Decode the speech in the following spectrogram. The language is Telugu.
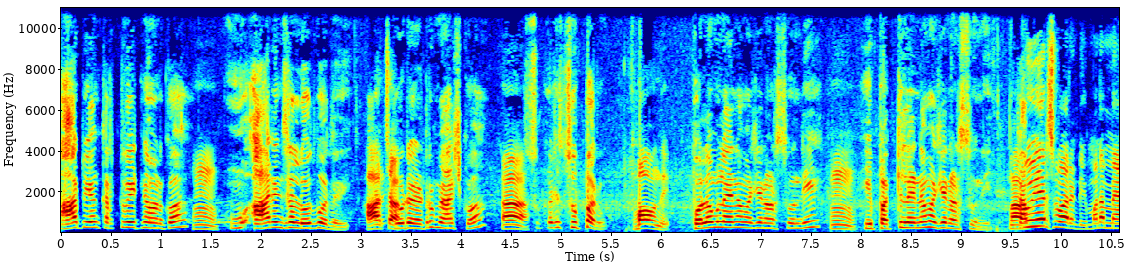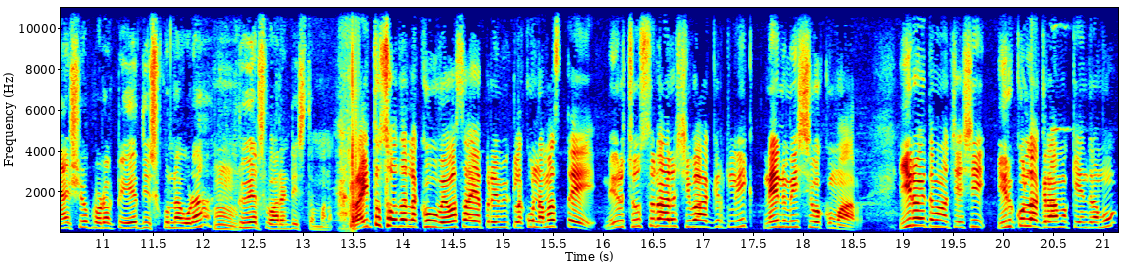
ఆర్పిఎం కరెక్ట్ పెట్టినాం అనుకో ఉమ్. ము- ఆరు ఇంచుల లోతు పోతుంది. ఆచా రూటవేటర్ మ్యాచ్కో? ఆ, సూపర్ బాగుంది. పొలంలో అయినా మంచిగా నడుస్తుంది. ఈ పత్తిలో అయినా మంచిగా నడుస్తుంది. టూ ఇయర్స్ వారంటీ మనం మ్యాషో ప్రోడక్ట్ ఏది తీసుకున్నా కూడా టూ ఇయర్స్ వారంటీ ఇస్తాం మనం. రైతు సోదరులకు వ్యవసాయ ప్రేమికులకు నమస్తే. మీరు చూస్తున్నారు శివ అగ్రి క్లినిక్. నేను మీ శివకుమార్. ఈరోజు అయితే మనం వచ్చేసి ఇరుకుల్ల గ్రామ కేంద్రము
